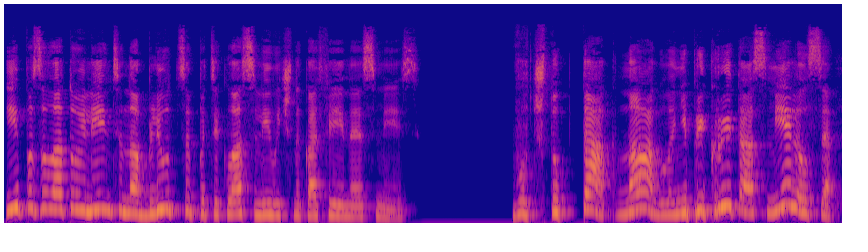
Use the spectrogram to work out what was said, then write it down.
и по золотой ленте на блюдце потекла сливочно-кофейная смесь. Вот чтоб так нагло, неприкрыто осмелился!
